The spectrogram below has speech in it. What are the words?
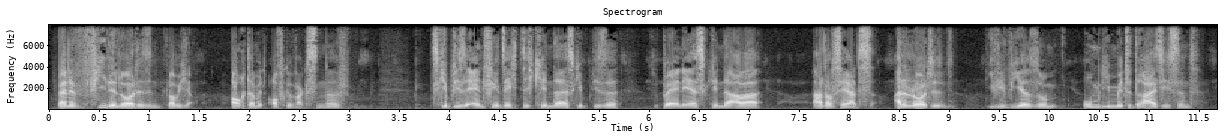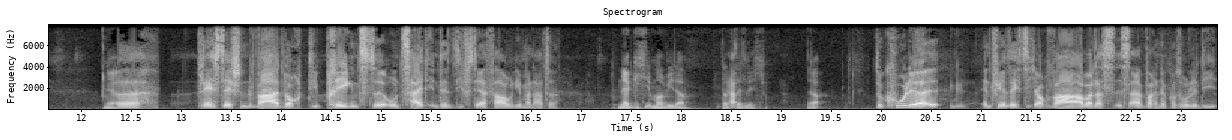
Ich meine, viele Leute sind, glaube ich, auch damit aufgewachsen. Ne? Es gibt diese N64-Kinder, es gibt diese Super NES-Kinder, aber Hand aufs Herz, alle Leute, die wie wir so um die Mitte 30 sind, Ja. äh, PlayStation war doch die prägendste und zeitintensivste Erfahrung, die man hatte. Merke ich immer wieder. Tatsächlich. Ja. So cool der N64 auch war, aber das ist einfach eine Konsole, die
